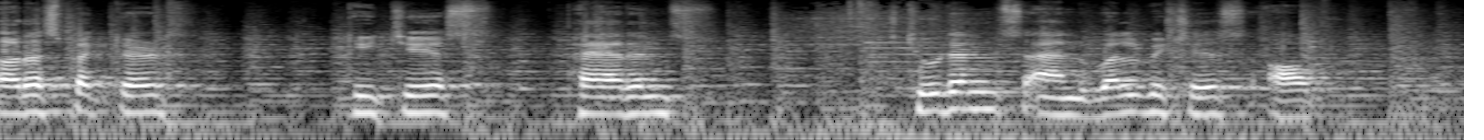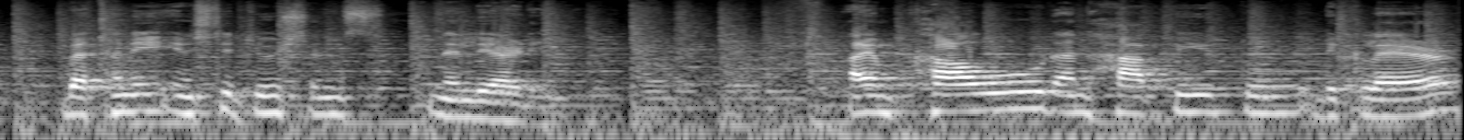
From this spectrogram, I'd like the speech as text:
respected teachers, parents, students and well-wishers of Bethany Institutions, Nellyady. I am proud and happy to declare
